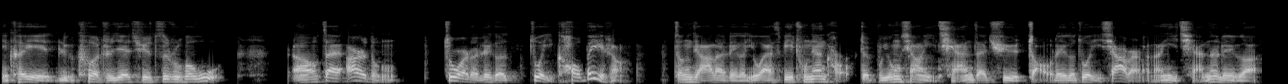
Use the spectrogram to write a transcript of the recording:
你可以旅客直接去自助购物。然后在二等座的这个座椅靠背上，增加了这个 USB 充电口，这不用像以前再去找这个座椅下边了。咱以前的这个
